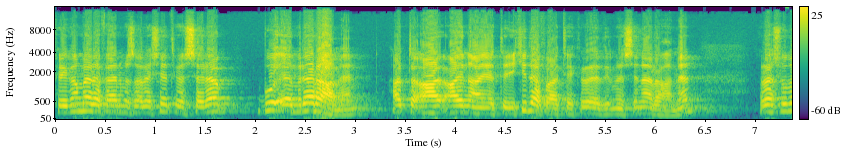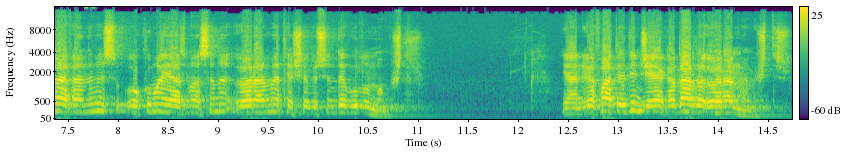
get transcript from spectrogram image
Peygamber Efendimiz Aleyhisselatü Vesselam bu emre rağmen hatta aynı ayette iki defa tekrar edilmesine rağmen Resulullah Efendimiz okuma yazmasını öğrenme teşebbüsünde bulunmamıştır. Yani vefat edinceye kadar da öğrenmemiştir.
